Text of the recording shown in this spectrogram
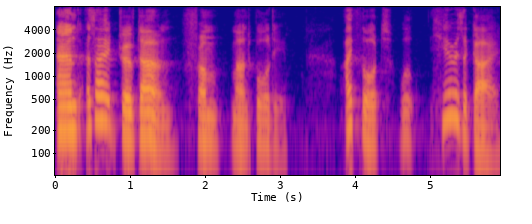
And as I drove down from Mount Baldy, I thought, well, here is a guy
